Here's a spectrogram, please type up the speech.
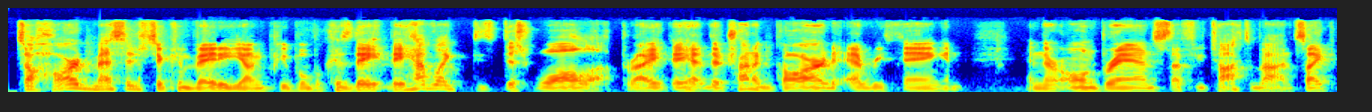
it's a hard message to convey to young people because they they have like this wall up, right? They have they're trying to guard everything and and their own brand stuff you talked about. It's like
